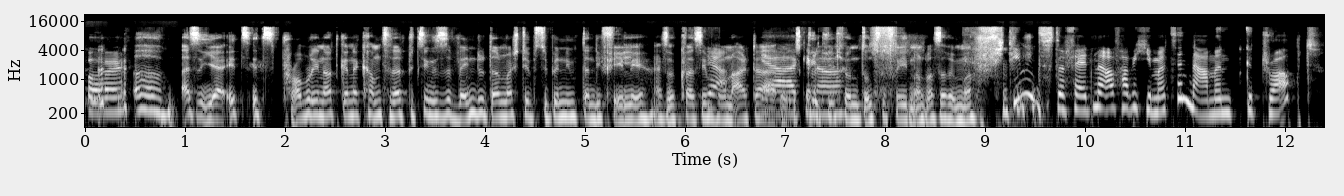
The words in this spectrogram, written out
voll. um, also ja, yeah, it's, it's probably not gonna come to that, beziehungsweise wenn du dann mal stirbst, übernimmt dann die Feli. Also quasi im ja. hohen Alter ja, ist genau. glücklich und, und zufrieden und was auch immer. Stimmt, da fällt mir auf, habe ich jemals den Namen gedroppt?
